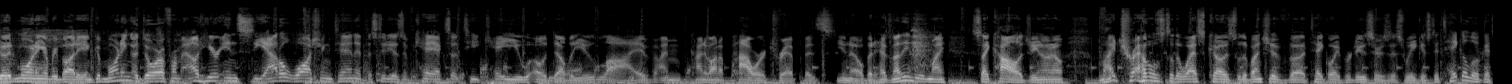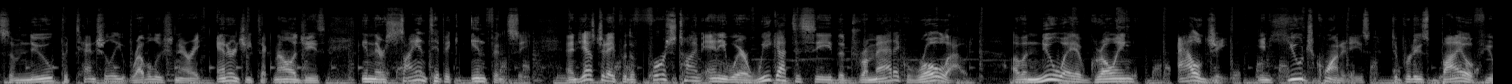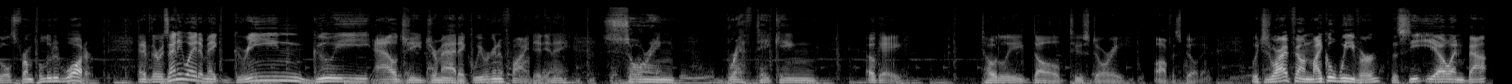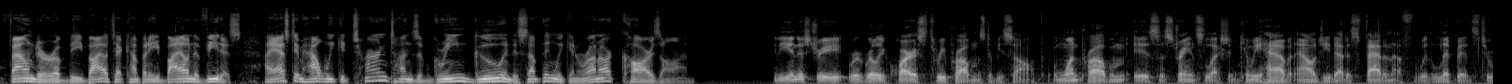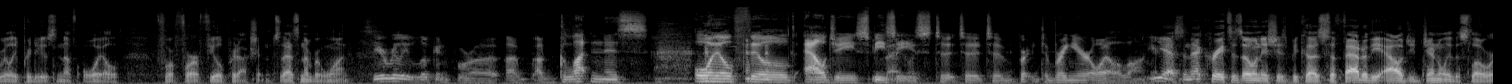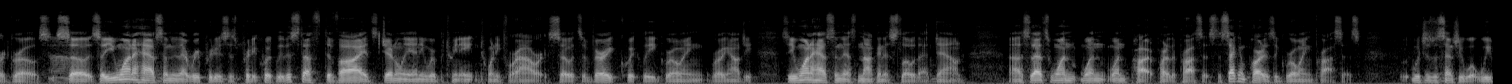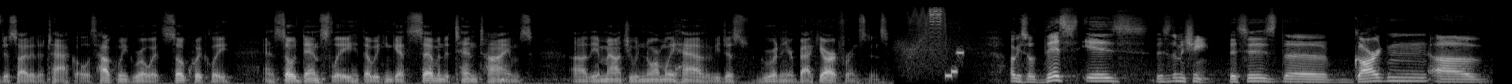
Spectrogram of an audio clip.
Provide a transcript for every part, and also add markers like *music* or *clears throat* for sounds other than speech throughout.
Good morning, everybody, and good morning, Adaora, from out here in Seattle, Washington, at the studios of KXOT KUOW live. I'm kind of on a power trip, as you know, but it has nothing to do with my psychology. You know, my travels to the West Coast with a bunch of uh, takeaway producers this week is to take a look at some new, potentially revolutionary energy technologies in their scientific infancy. And yesterday, for the first time anywhere, we got to see the dramatic rollout of a new way of growing algae in huge quantities to produce biofuels from polluted water. And if there was any way to make green, gooey algae dramatic, we were going to find it in a soaring, breathtaking, okay, totally dull two story office building. Which is where I found Michael Weaver, the CEO and founder of the biotech company BioNavitas. I asked him how we could turn tons of green goo into something we can run our cars on. The industry really requires three problems to be solved. One problem is a strain selection. Can we have an algae that is fat enough with lipids to really produce enough oil for, for fuel production? So that's number one. So you're really looking for a, a, a gluttonous, oil filled algae species exactly. to, to, to, to bring your oil along here. Yes, and that creates its own issues because the fatter the algae, generally the slower it grows. Uh-huh. So, so you want to have something that reproduces pretty quickly. This stuff divides generally anywhere between 8 and 24 hours. So it's a very quickly growing, growing algae. So you want to have something that's not going to slow that down. Uh, so that's one, one, one part, part of the process. The second part is the growing process, which is essentially what we've decided to tackle, is how can we grow it so quickly and so densely that we can get seven to ten times uh, the amount you would normally have if you just grew it in your backyard, for instance. Okay, so this is this is the machine. This is the garden of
